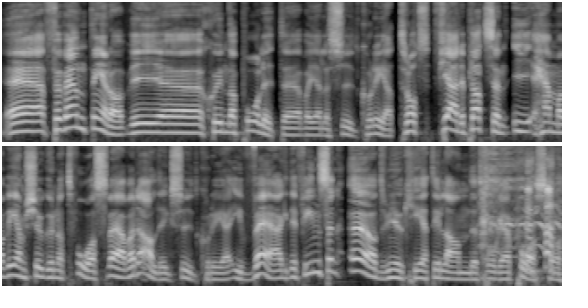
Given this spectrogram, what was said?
Eh, förväntningar då? Vi eh, skyndar på lite vad gäller Sydkorea. Trots fjärdeplatsen i hemma-VM 2002 svävade aldrig Sydkorea iväg. Det finns en ödmjukhet i landet vågar jag påstå.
